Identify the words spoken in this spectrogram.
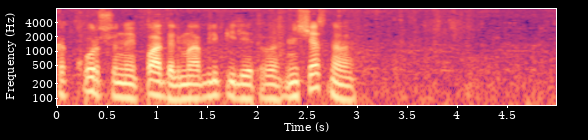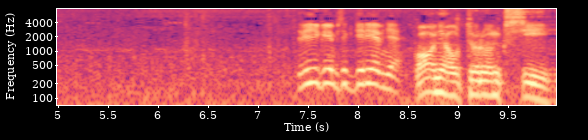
Как коршуны падаль мы облепили этого несчастного. Двигаемся к деревне. Понял, Трункси.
